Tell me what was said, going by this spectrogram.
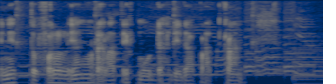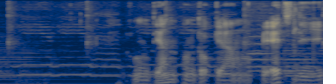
ini TOEFL yang relatif mudah didapatkan. Kemudian untuk yang PhD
